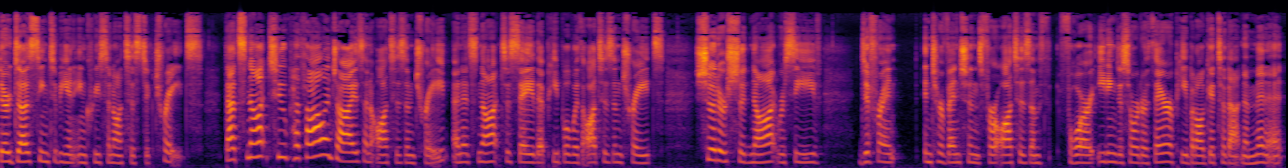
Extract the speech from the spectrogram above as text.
there does seem to be an increase in autistic traits. That's not to pathologize an autism trait, and it's not to say that people with autism traits should or should not receive different interventions for autism for eating disorder therapy, but I'll get to that in a minute.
